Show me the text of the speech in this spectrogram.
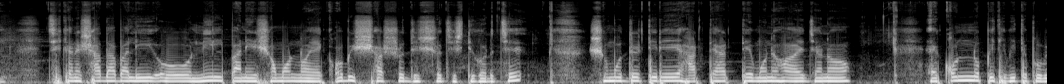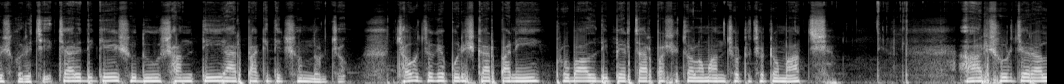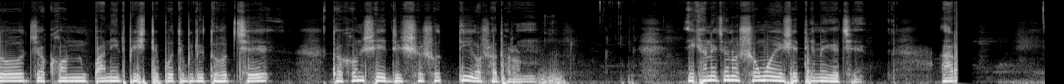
যেখানে সাদা বালি ও নীল পানির সমন্বয় এক অবিশ্বাস্য দৃশ্য সৃষ্টি করেছে। সমুদ্রের তীরে হাঁটতে হাঁটতে মনে হয় যেন এক অন্য পৃথিবীতে প্রবেশ করেছি। চারিদিকে শুধু শান্তি আর প্রাকৃতিক সৌন্দর্য। ঝকঝকে পরিষ্কার পানি, প্রবাল দ্বীপের চারপাশে চলমান ছোট ছোট মাছ, আর সূর্যের আলো যখন পানির পৃষ্ঠে প্রতিফলিত হচ্ছে, তখন সেই দৃশ্য সত্যিই অসাধারণ। এখানে যেন সময় এসে থেমে গেছে। আর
